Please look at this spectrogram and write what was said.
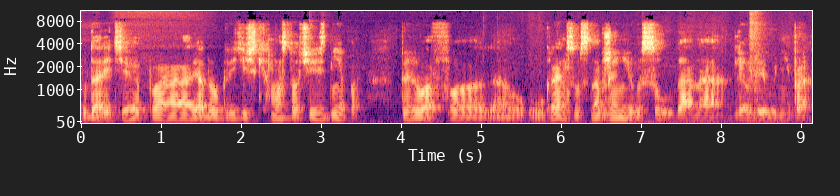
ударить э, по ряду критических мостов через Днепр, прервав э, да, украинцам снабжение ВСУ да, на левом берегу Днепра.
